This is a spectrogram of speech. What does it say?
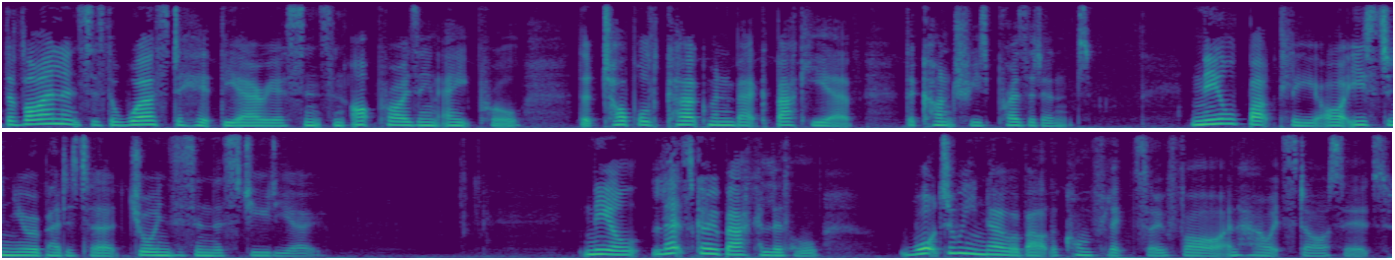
The violence is the worst to hit the area since an uprising in April that toppled Kurmanbek Bakiev, the country's president. Neil Buckley, our Eastern Europe editor, joins us in the studio. Neil, let's go back a little. What do we know about the conflict so far and how it started?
